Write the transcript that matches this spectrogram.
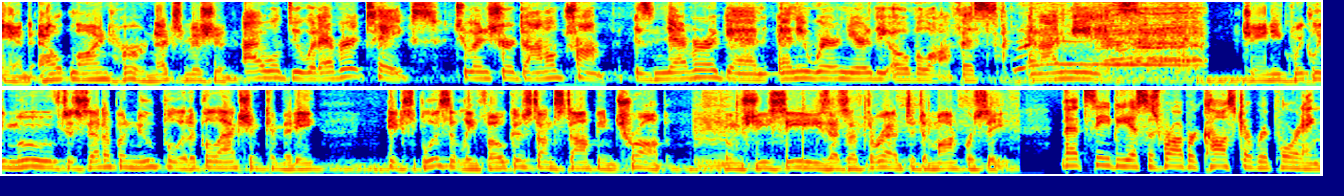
and outlined her next mission. I will do whatever it takes to ensure Donald Trump is never again anywhere near the Oval Office, and I mean it. Cheney quickly moved to set up a new political action committee explicitly focused on stopping Trump, whom she sees as a threat to democracy. That's CBS's Robert Costa reporting.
